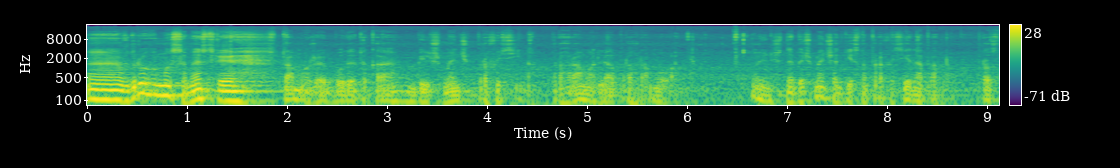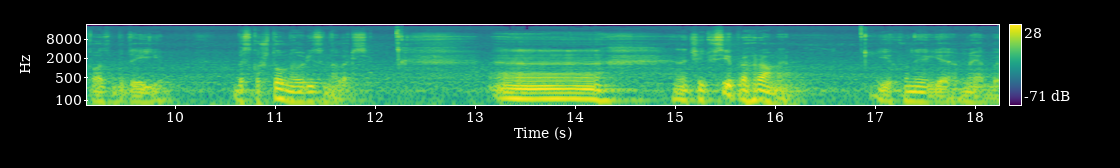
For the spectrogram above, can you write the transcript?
Е, В другому семестрі там вже буде така більш-менш професійна програма для програмування. Ну, не більш-менш, а дійсно професійна програма. Просто у вас буде її безкоштовно урізана версія. Е, значить, всі програми, їх вони є, ну якби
